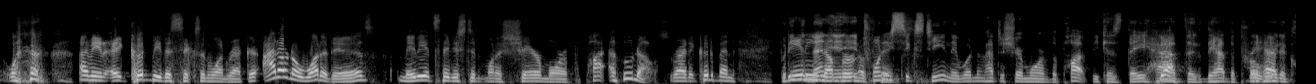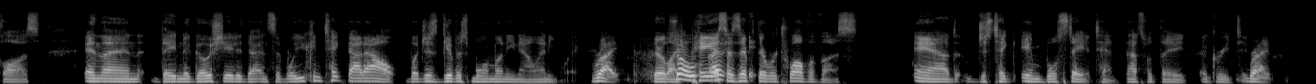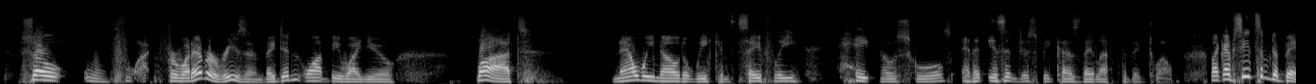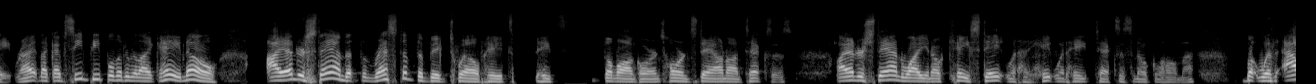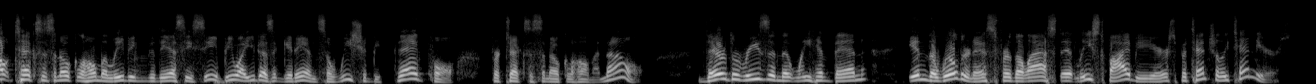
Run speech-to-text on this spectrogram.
I mean, it could be the six and one record. I don't know what it is. Maybe it's they just didn't want to share more of the pot. Who knows, right? It could have been But even then, in, number in of 2016, they wouldn't have had to share more of the pot because they had the they had the pro rata clause, and then they negotiated that and said, "Well, you can take that out, but just give us more money now anyway." right. They're like, So, "Pay us I- as if there were 12 of us, and just take and we'll stay at 10." That's what they agreed to. Right. So for whatever reason, they didn't want BYU, but now we know that we can safely hate those schools and it isn't just because they left the Big 12. Like I've seen some debate, right? Like I've seen people that are like, "Hey, no, I understand that the rest of the Big 12 hates hates the Longhorns, horns down on Texas. I understand why, you know, K-State would hate would hate Texas and Oklahoma. But without Texas and Oklahoma leaving to the SEC, BYU doesn't get in. So we should be thankful for Texas and Oklahoma. No, they're the reason that we have been in the wilderness for the last at least five years, potentially 10 years.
